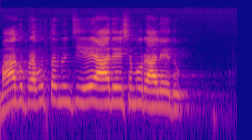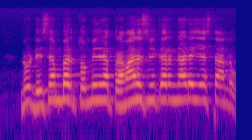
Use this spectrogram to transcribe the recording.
మాకు ప్రభుత్వం నుంచి ఏ ఆదేశము రాలేదు. నువ్వు డిసెంబర్ తొమ్మిదిన ప్రమాణ స్వీకారం నాడే చేస్తాను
